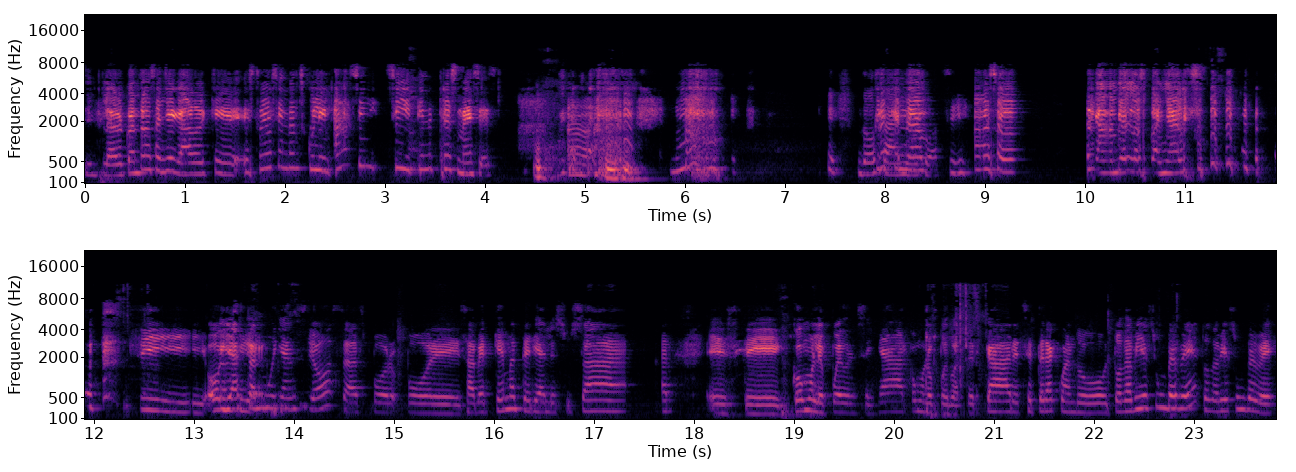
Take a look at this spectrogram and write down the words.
Sí, claro. ¿Cuántos han llegado que estoy haciendo schooling? Ah, sí, sí, tiene tres meses. Ah, Dos años o así. cambian los pañales. sí, o ya están muy ansiosas por, por eh, saber qué materiales usar, este, cómo le puedo enseñar, cómo lo puedo acercar, etcétera, cuando todavía es un bebé, todavía es un bebé.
